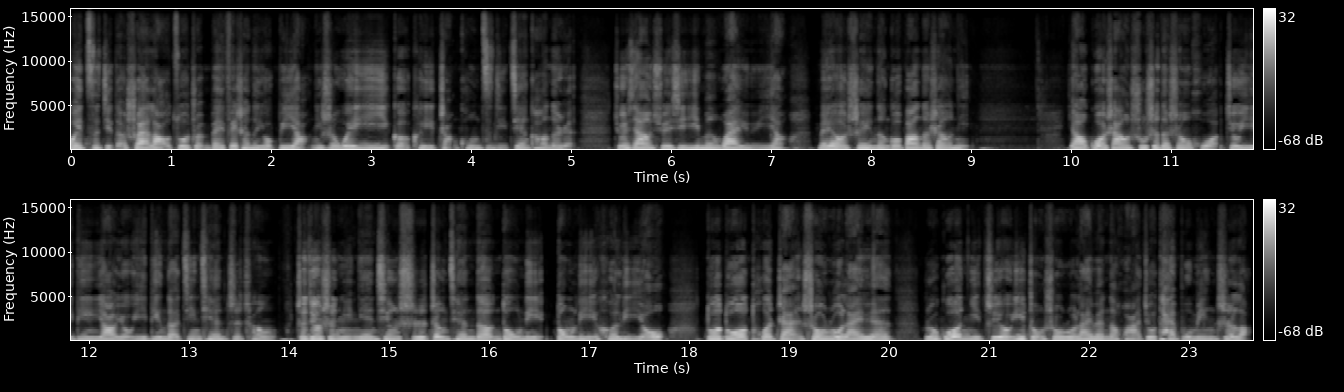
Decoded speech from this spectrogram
为自己的衰老做准备非常的有必要。你是唯一一个可以掌控自己健康的人，就像学习一门外语一样，没有谁能够帮得上你。要过上舒适的生活，就一定要有一定的金钱支撑，这就是你年轻时挣钱的动力、动力和理由。多多拓展收入来源。如果你只有一种收入来源的话，就太不明智了。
